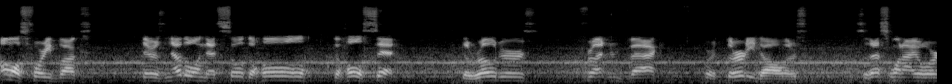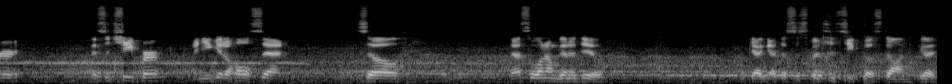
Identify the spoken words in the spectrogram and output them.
almost 40 bucks. There's another one that sold the whole the whole set, the rotors, front and back, for thirty dollars. So that's one I ordered. It's a cheaper, and you get a whole set. So that's one I'm gonna do. Okay, I got the suspension seat post on. Good.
